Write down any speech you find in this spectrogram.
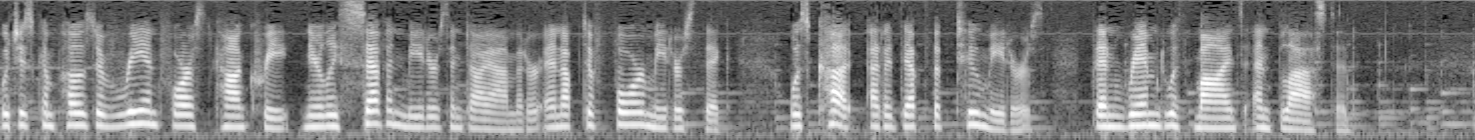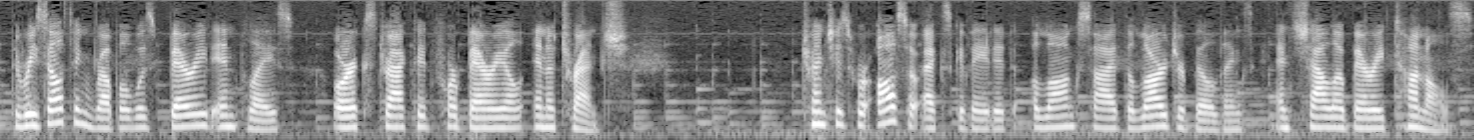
which is composed of reinforced concrete nearly 7 meters in diameter and up to 4 meters thick, was cut at a depth of 2 meters, then rimmed with mines and blasted. The resulting rubble was buried in place or extracted for burial in a trench. Trenches were also excavated alongside the larger buildings and shallow buried tunnels.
